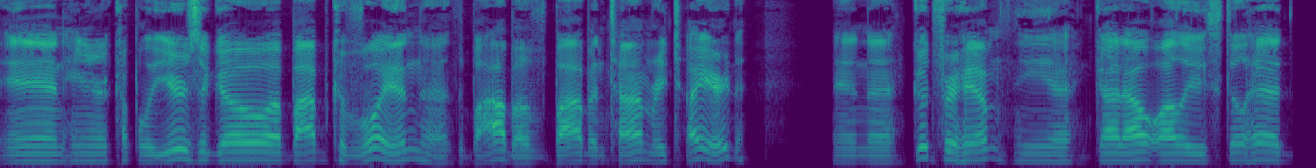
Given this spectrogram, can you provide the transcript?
And here a couple of years ago, uh, Bob Kevoian, uh, the Bob of Bob and Tom, retired. And uh, good for him. He got out while he still had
